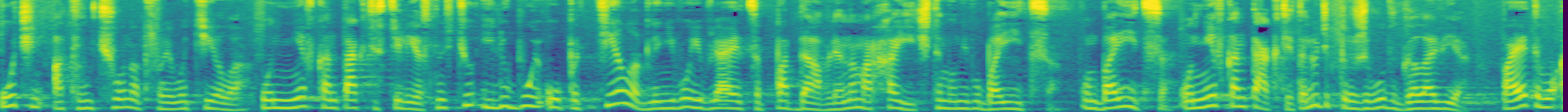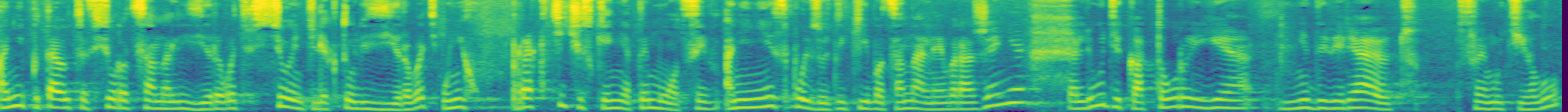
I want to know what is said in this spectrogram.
очень отлучен от своего тела. Он не в контакте с телесностью, и любой опыт тела для него является подавленным, архаичным. Он его боится. Он боится. Он не в контакте. Это люди, которые живут в голове. Поэтому они пытаются все рационализировать, все интеллектуализировать. У них практически нет эмоций. Они не используют никакие эмоциональные выражения. Это люди, которые не доверяют своему телу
